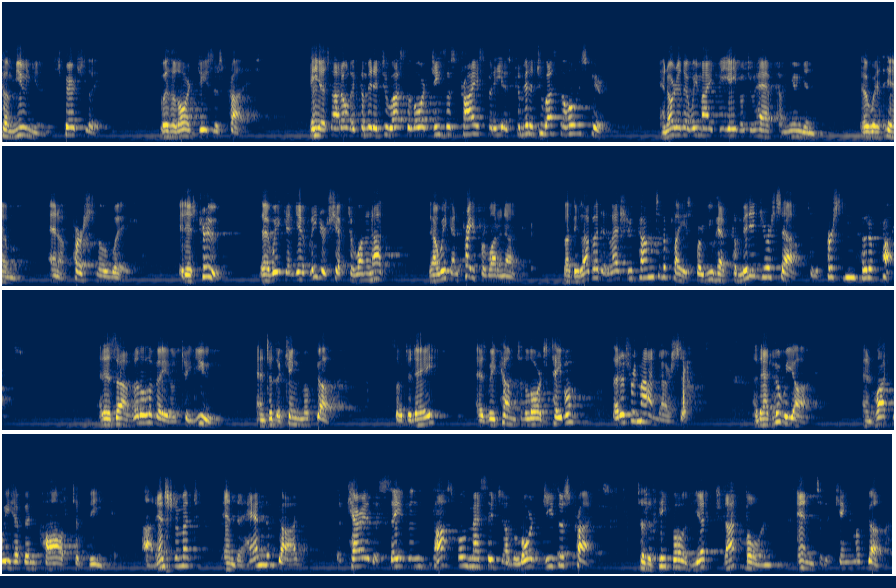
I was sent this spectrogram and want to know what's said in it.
communion spiritually with the Lord Jesus Christ. He has not only committed to us the Lord Jesus Christ, but He has committed to us the Holy Spirit in order that we might be able to have communion with Him in a personal way. It is true that we can give leadership to one another, that we can pray for one another. But, beloved, unless you come to the place where you have committed yourself to the personhood of Christ, it is of little avail to you and to the kingdom of God. So today, as we come to the Lord's table, let us remind ourselves that who we are and what we have been called to be an instrument in the hand of God to carry the saving gospel message of the Lord Jesus Christ to the people yet not born into the kingdom of God.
